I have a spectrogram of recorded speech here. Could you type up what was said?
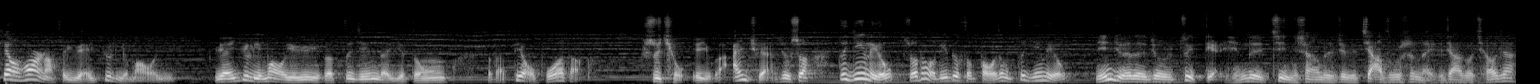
票号呢是远距离贸易，远距离贸易有一个资金的一种这个调拨的需求，也有个安全，就是说资金流说到底都是保证资金流。您觉得就是最典型的晋商的这个家族是哪个家族？乔家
